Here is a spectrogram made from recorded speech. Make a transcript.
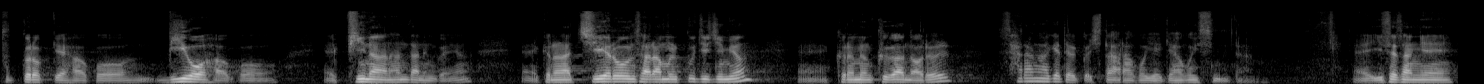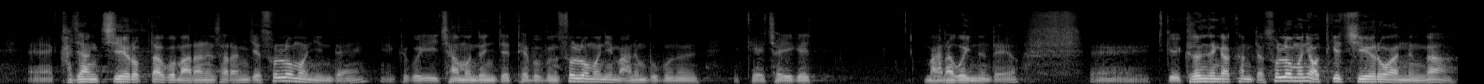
부끄럽게 하고 미워하고 비난한다는 거예요. 그러나 지혜로운 사람을 꾸짖으면 그러면 그가 너를 사랑하게 될 것이다라고 얘기하고 있습니다. 이 세상에 가장 지혜롭다고 말하는 사람이 이제 솔로몬인데 그리고 이 잠언도 이제 대부분 솔로몬이 많은 부분을 이렇게 저에게 말하고 있는데요. 에, 그런 생각합니다. 솔로몬이 어떻게 지혜로웠는가?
